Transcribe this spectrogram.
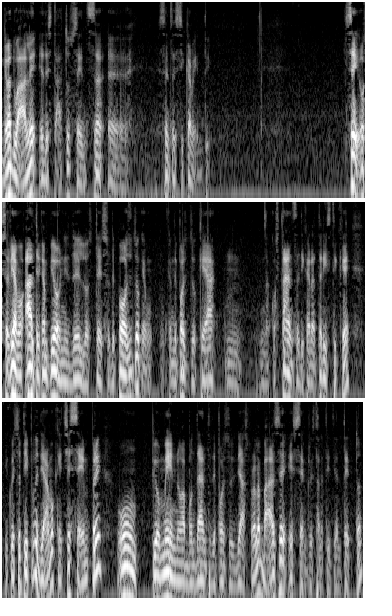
graduale ed è stato senza, eh, senza essiccamenti. Se osserviamo altri campioni dello stesso deposito, che è un, un deposito che ha mh, una costanza di caratteristiche di questo tipo, vediamo che c'è sempre un più o meno abbondante deposito di diaspora alla base e sempre stalatiti al tetto.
